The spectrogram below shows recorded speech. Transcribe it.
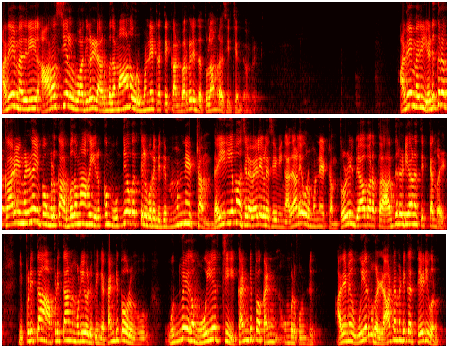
அதே மாதிரி அரசியல்வாதிகள் அற்புதமான ஒரு முன்னேற்றத்தை காண்பார்கள் இந்த துலாம் ராசியை சேர்ந்தவர்கள். அதே மாதிரி எடுக்கிற காரியங்கள்லாம் இப்போ உங்களுக்கு அற்புதமாக இருக்கும். உத்தியோகத்தில் ஒரு வித முன்னேற்றம். தைரியமாக சில வேலைகளை செய்வீங்க. அதனாலே ஒரு முன்னேற்றம். தொழில் வியாபாரத்தை அதிரடியான திட்டங்கள். இப்படித்தான் அப்படித்தான் முடிவு எடுப்பீங்க. கண்டிப்பாக ஒரு உ- உத்வேகம் உயர்ச்சி கண்டிப்பாக கண் உங்களுக்கு உண்டு. அதேமாதிரி உயர்வுகள் ஆட்டோமேட்டிக்காக தேடி வரும்.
